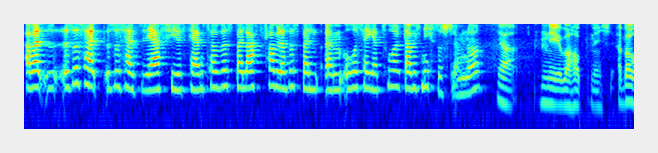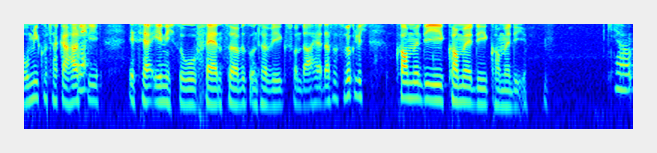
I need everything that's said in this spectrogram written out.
Aber es ist halt, es ist halt sehr viel Fanservice bei Love Trouble. Das ist bei ähm, Urusei Yatsura, glaube ich, nicht so schlimm, ne? Ja, nee, überhaupt nicht. Aber Rumiko Takahashi Aber ist ja eh nicht so Fanservice unterwegs. Von daher, das ist wirklich Comedy, Comedy, Comedy. Ja,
